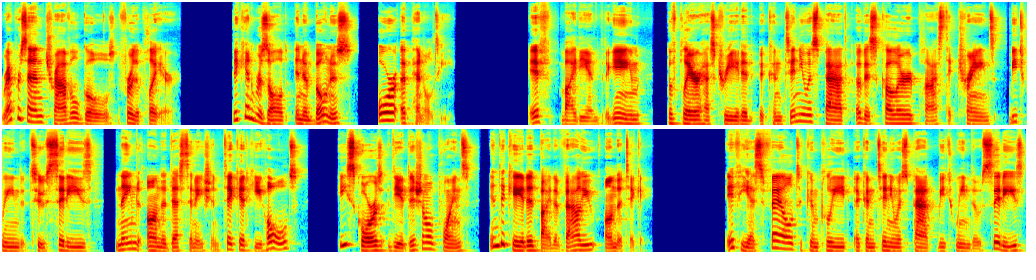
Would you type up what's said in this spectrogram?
represent travel goals for the player. They can result in a bonus or a penalty. If, by the end of the game, a player has created a continuous path of his colored plastic trains between the two cities named on the destination ticket he holds, he scores the additional points indicated by the value on the ticket. If he has failed to complete a continuous path between those cities,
